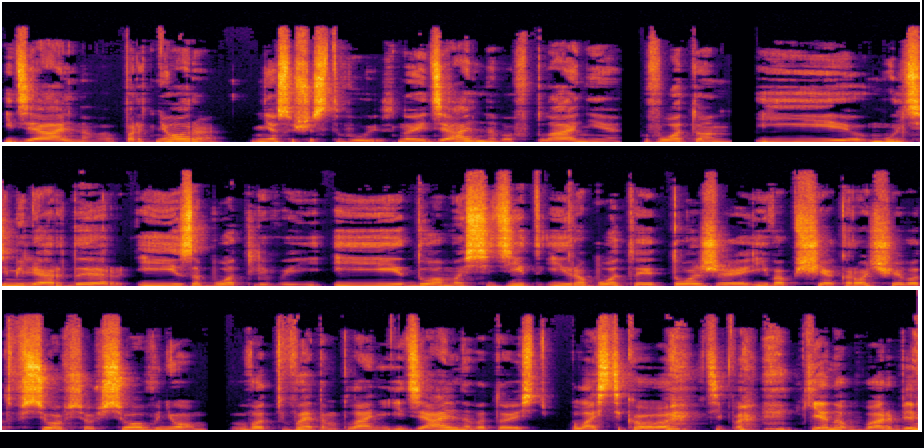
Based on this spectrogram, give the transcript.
идеального партнера не существует, но идеального в плане вот он и мультимиллиардер, и заботливый, и дома сидит и работает тоже, и вообще, короче, вот все-все-все в нем. Вот в этом плане идеального, то есть пластикового, типа Кена у Барби.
